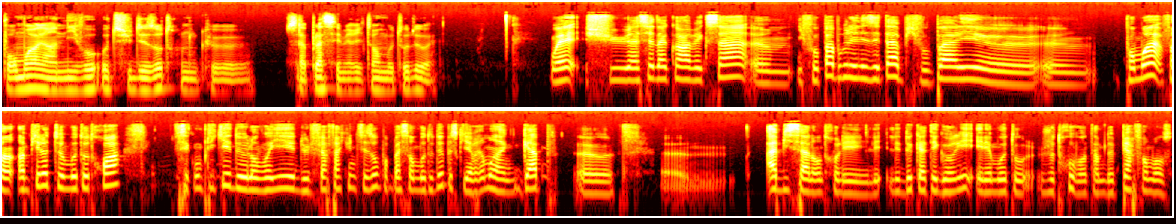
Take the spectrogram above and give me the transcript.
pour moi, un niveau au-dessus des autres. Donc, sa place est méritée en Moto 2, ouais. Ouais, je suis assez d'accord avec ça. Euh, il faut pas brûler les étapes, il faut pas aller. Pour moi, enfin, un pilote Moto 3, c'est compliqué de l'envoyer, de le faire faire qu'une saison pour passer en Moto 2 parce qu'il y a vraiment un gap abyssal entre les, deux catégories et les motos, je trouve, en termes de performance.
